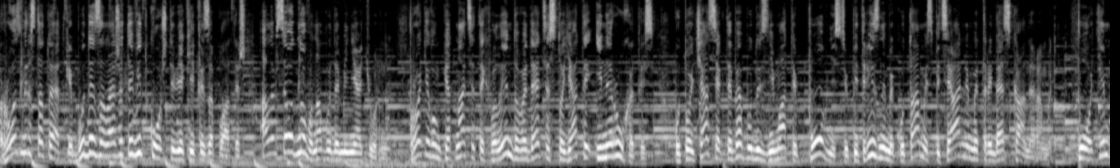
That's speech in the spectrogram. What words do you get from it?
Розмір статуетки буде залежати від коштів, які ти заплатиш, але все одно вона буде мініатюрна. Протягом 15 хвилин доведеться стояти і не рухатись, у той час як тебе будуть знімати повністю під різними кутами спеціальними 3D-сканерами. Потім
